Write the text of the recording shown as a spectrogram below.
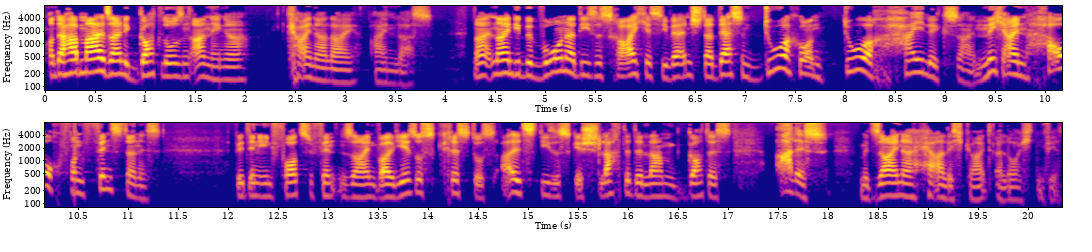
und da haben all seine gottlosen Anhänger keinerlei Einlass. Nein, nein, die Bewohner dieses Reiches, sie werden stattdessen durch und durch heilig sein. Nicht ein Hauch von Finsternis wird in ihnen vorzufinden sein, weil Jesus Christus als dieses geschlachtete Lamm Gottes alles mit seiner Herrlichkeit erleuchten wird.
